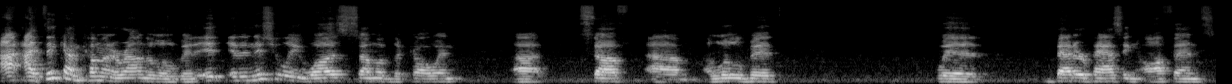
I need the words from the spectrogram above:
I, I think I'm coming around a little bit. It, it initially was some of the Cohen uh, stuff, um, a little bit with better passing offense,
